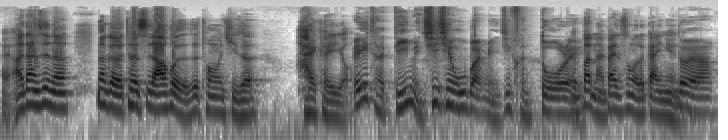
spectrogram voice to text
哎啊，但是呢，那个特斯拉或者是通用汽车还可以有。哎，它底米七千五百美金，很多嘞，半买半送的概念。对啊，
